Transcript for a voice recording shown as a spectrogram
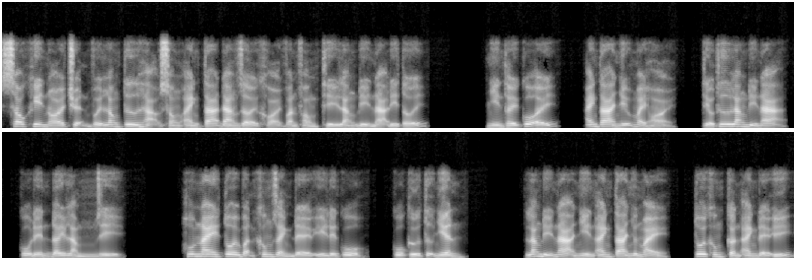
Sau khi nói chuyện với long tư hạo xong, anh ta đang rời khỏi văn phòng thì lăng đi nạ đi tới. Nhìn thấy cô ấy, anh ta nhíu mày hỏi, tiểu thư lăng đi nạ, cô đến đây làm gì? Hôm nay tôi bận không rảnh để ý đến cô cô cứ tự nhiên. Lăng đi nạ nhìn anh ta nhún mày, tôi không cần anh để ý,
